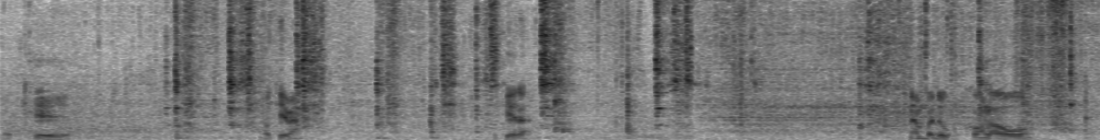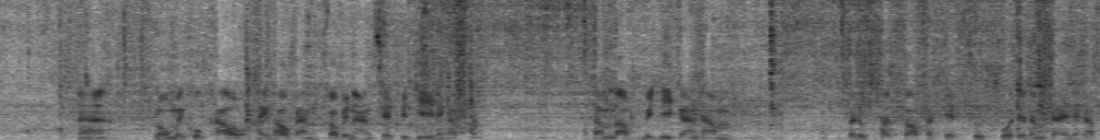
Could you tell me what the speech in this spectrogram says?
โอเค โอเคไหม เคแล้วน้ำปลาดุกของเรานะฮะลงไปคลุกเคล้าให้เข้ากันก็เป็นอันเสร็จพิธีนะครับสำหรับวิธีการทำปลาดุกทอดกรอบผัดเผ็ดสูตรครัวที่ทำใจนะครับ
